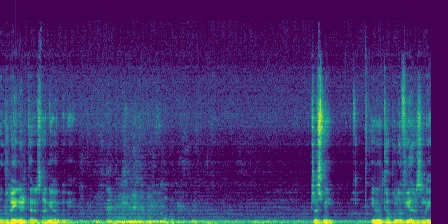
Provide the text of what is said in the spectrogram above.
ಒಂದು ಲೈನ್ ಹೇಳ್ತಾರೆ ಸಾನಿ ಅವ್ರ ಬಗ್ಗೆ. ಟ್ರಸ್ಟ್ ಮೀ ಇನ್ನೊಂದು ಕಪಲ್ ಆಫ್ ಇಯರ್ಸ್ಲಿ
